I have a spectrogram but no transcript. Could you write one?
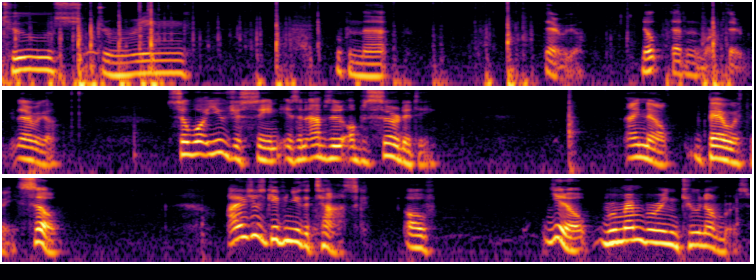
to string open that. There we go. Nope that didn't work. There there we go. So what you've just seen is an absolute absurdity. I know. Bear with me. So I've just giving you the task of you know remembering two numbers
